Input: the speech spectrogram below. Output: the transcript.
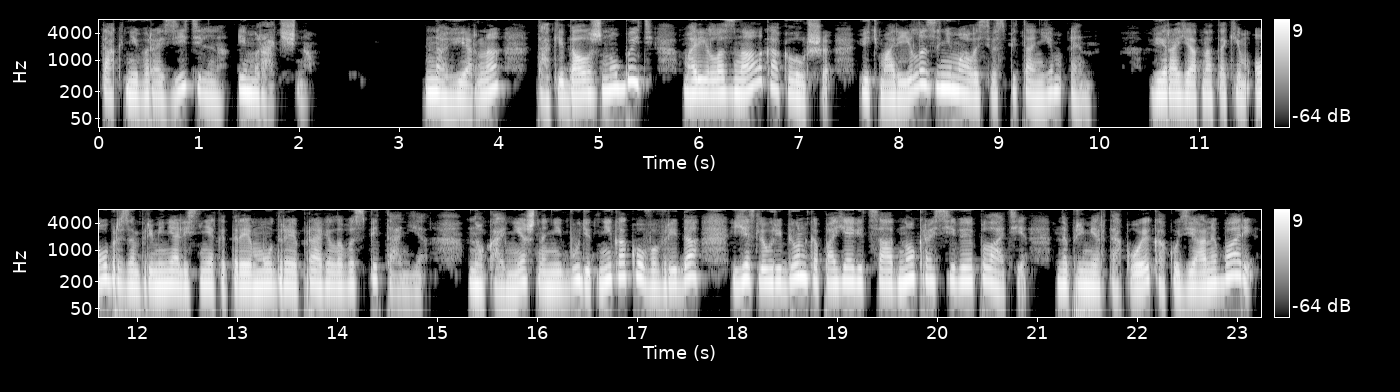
так невыразительно и мрачно. Наверное, так и должно быть. Марилла знала, как лучше, ведь Марилла занималась воспитанием Энн. Вероятно, таким образом применялись некоторые мудрые правила воспитания. Но, конечно, не будет никакого вреда, если у ребенка появится одно красивое платье, например, такое, как у Дианы Барри.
